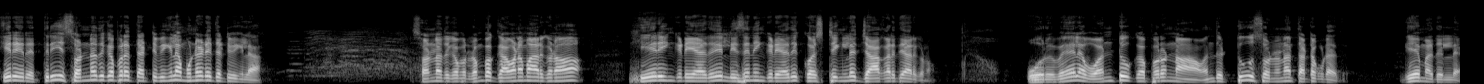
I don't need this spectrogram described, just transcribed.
இரு இரு. த்ரீ சொன்னதுக்கப்புறம் தட்டுவீங்களா? முன்னாடியே தட்டுவீங்களா? சொன்னதுக்கப்புறம் ரொம்ப கவனமாக இருக்கணும். ஹியரிங் கிடையாது லிசனிங் கிடையாது கொஸ்டிங்கில் ஜாக்கிரதையாக இருக்கணும். ஒருவேளை ஒன் டூக்கு அப்புறம் நான் வந்து டூ சொன்னேன்னா தட்டக்கூடாது. கேம் அது இல்லை.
